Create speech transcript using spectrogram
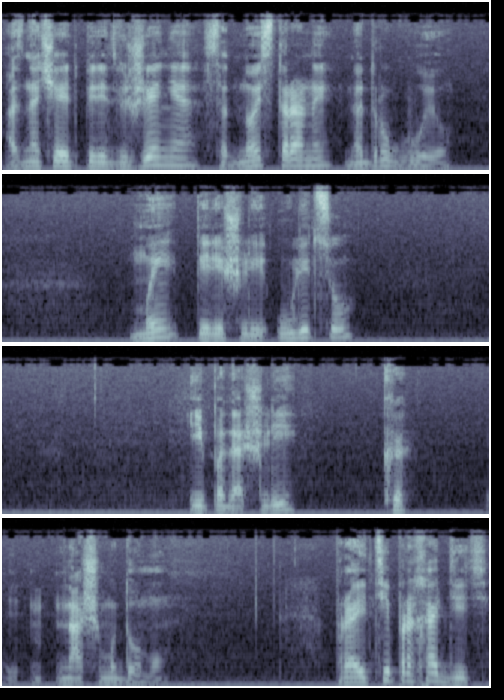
означает передвижение с одной стороны на другую. Мы перешли улицу и подошли к нашему дому. Пройти, проходить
